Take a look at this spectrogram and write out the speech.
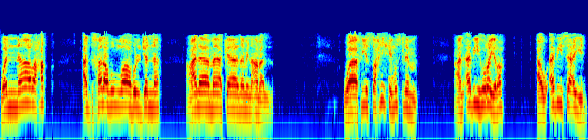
والنار حق أدخله الله الجنة على ما كان من عمل. وفي صحيح مسلم عن أبي هريرة أو أبي سعيد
